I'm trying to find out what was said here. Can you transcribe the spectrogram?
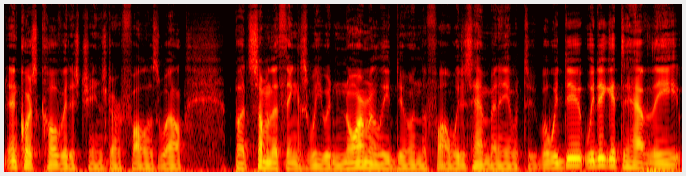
and of course, COVID has changed our fall as well. But some of the things we would normally do in the fall, we just haven't been able to. But we do, we did get to have the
